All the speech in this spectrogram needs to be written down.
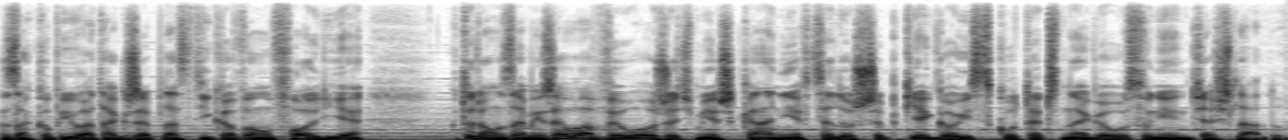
Zakupiła także plastikową folię, którą zamierzała wyłożyć mieszkanie w celu szybkiego i skutecznego usunięcia śladów.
